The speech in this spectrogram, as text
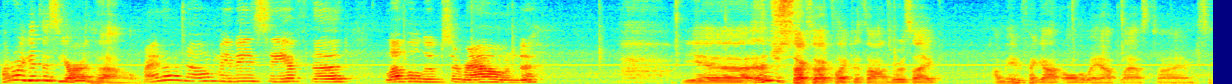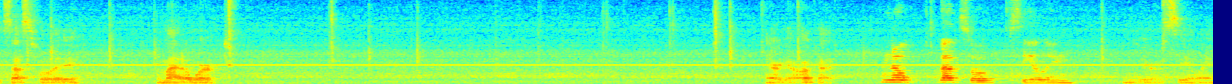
How do I get this yarn though? I don't know. Maybe see if the level loops around. Yeah, it just sucks about collectathons where it's like, oh, maybe if I got all the way up last time successfully, it might have worked. There we go. Okay, Nope, that's a ceiling. your ceiling.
